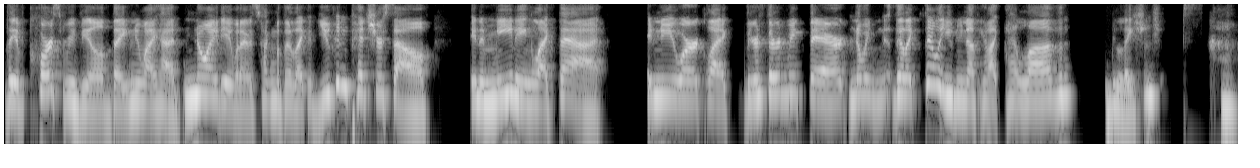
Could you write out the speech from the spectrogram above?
They of course revealed they knew I had no idea what I was talking about. They're like, if you can pitch yourself in a meeting like that in New York, like your third week there, knowing they're like, clearly you knew nothing. You're like, I love relationships. Mm.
